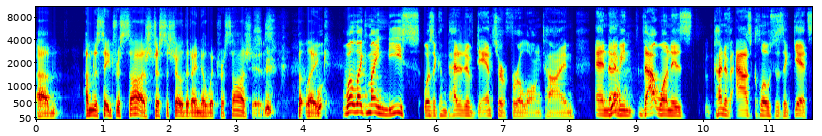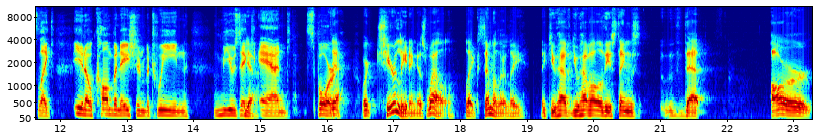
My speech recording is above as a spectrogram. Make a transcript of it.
Um, I'm going to say dressage just to show that I know what dressage is. But like, Well, well, like my niece was a competitive dancer for a long time. And I mean, that one is kind of as close as it gets. Like, you know, combination between music Yeah. and sport. yeah, or cheerleading as well. Like similarly, like you have you have all of these things that are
